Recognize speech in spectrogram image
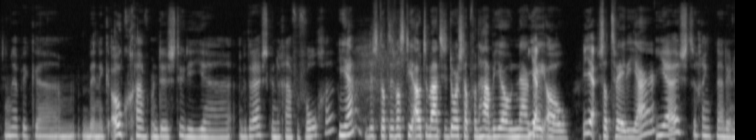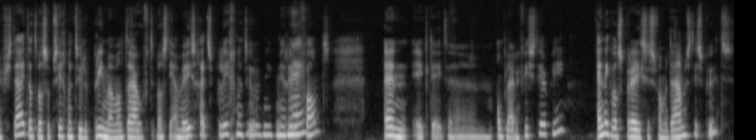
Toen heb ik, ehm, ben ik ook gaan, de studie uh, bedrijfskunde gaan vervolgen. Ja, dus dat was die automatische doorstap van HBO naar WO. Ja. Dus dat tweede jaar? Juist, toen ging ik naar de universiteit. Dat was op zich natuurlijk prima, want daar hoefde, was die aanwezigheidsplicht natuurlijk niet meer relevant. En ik deed uh, opleiding fysiotherapie. En ik was prezes van mijn damesdispuut.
